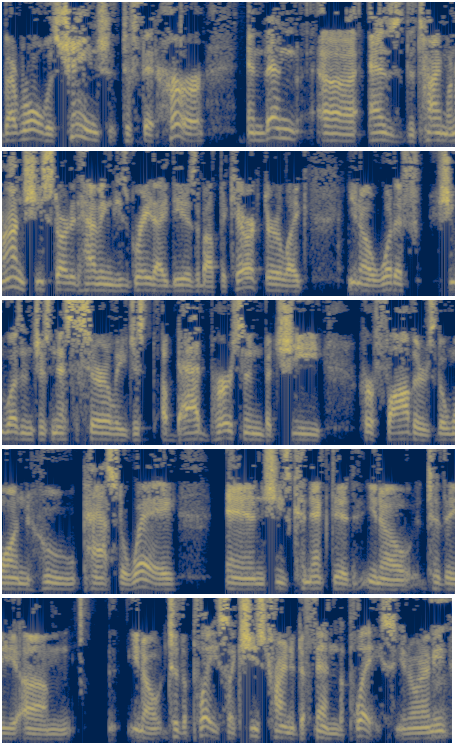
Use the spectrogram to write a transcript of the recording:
that role was changed to fit her. And then, uh, as the time went on, she started having these great ideas about the character. Like, you know, what if she wasn't just necessarily just a bad person, but she, her father's the one who passed away and she's connected, you know, to the, um, you know, to the place, like she's trying to defend the place, you know what I mean?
